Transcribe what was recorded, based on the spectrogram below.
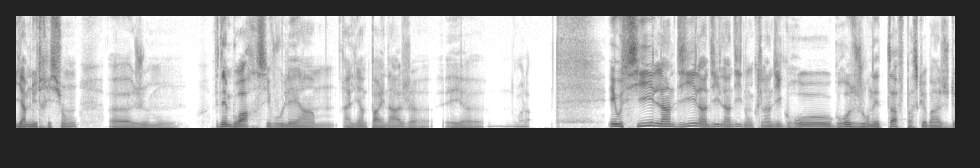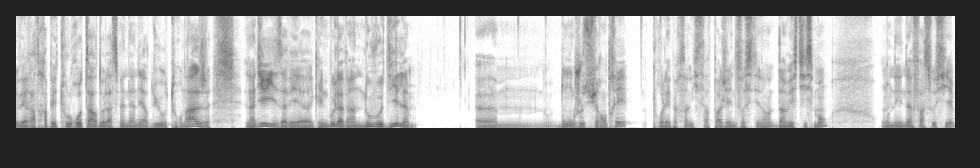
Yam Nutrition, euh, venez me voir si vous voulez un, lien de parrainage et. Et aussi lundi, lundi, lundi, donc lundi, gros, grosse journée de taf parce que ben, je devais rattraper tout le retard de la semaine dernière dû au tournage. Lundi, ils avaient, euh, Green avait un nouveau deal euh, dont je suis rentré. Pour les personnes qui ne savent pas, j'ai une société d'investissement. On est neuf associés.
